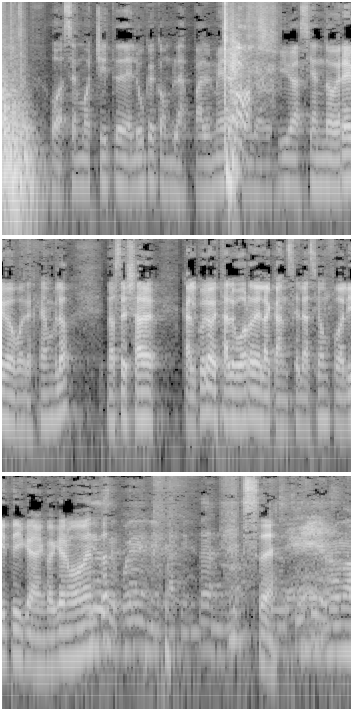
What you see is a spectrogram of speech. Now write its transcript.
O hacemos chiste de Luque con Blas Palmeras, que lo vive haciendo Grego, por ejemplo. No sé, ya calculo que está al borde de la cancelación política en cualquier momento. Se pueden patentar, ¿no? Sí.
